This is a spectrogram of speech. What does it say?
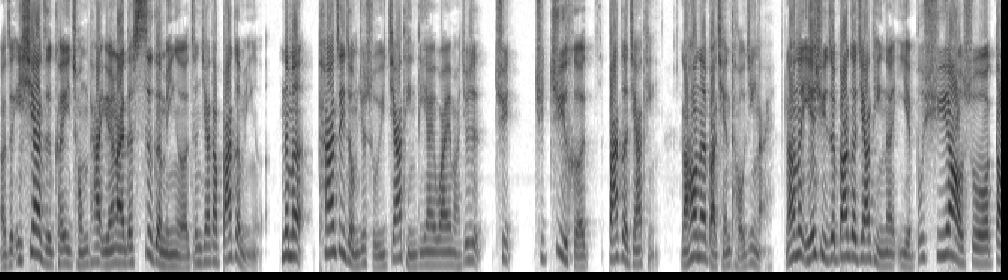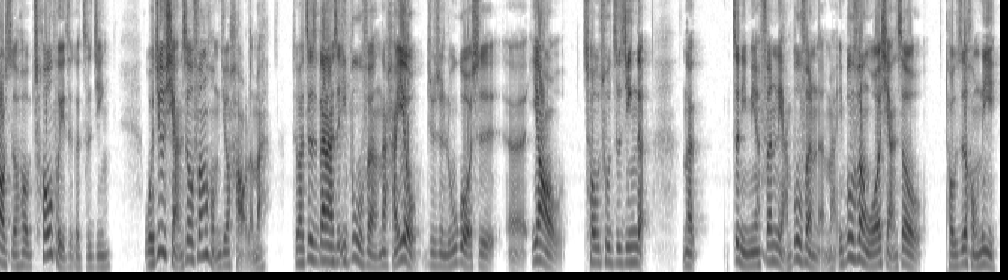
啊，这一下子可以从他原来的四个名额增加到八个名额。那么他这种就属于家庭 DIY 嘛，就是去去聚合八个家庭，然后呢把钱投进来，然后呢也许这八个家庭呢也不需要说到时候抽回这个资金，我就享受分红就好了嘛，是吧？这是当然是一部分。那还有就是，如果是呃要抽出资金的，那这里面分两部分人嘛，一部分我享受投资红利，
